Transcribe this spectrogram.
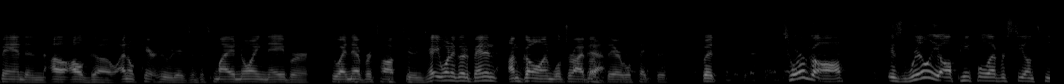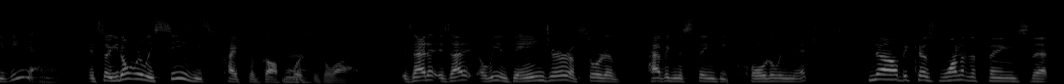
Bandon, I'll, I'll go. I don't care who it is. If it's my annoying neighbor who I never talk to, he's hey, you want to go to Bandon? I'm going. We'll drive up there. We'll take the. But tour golf is really all people ever see on TV now, and so you don't really see these types of golf courses a lot. Is that is that are we in danger of sort of having this thing be totally niche? No, because one of the things that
